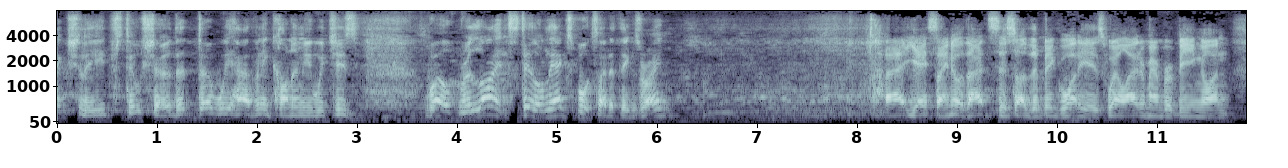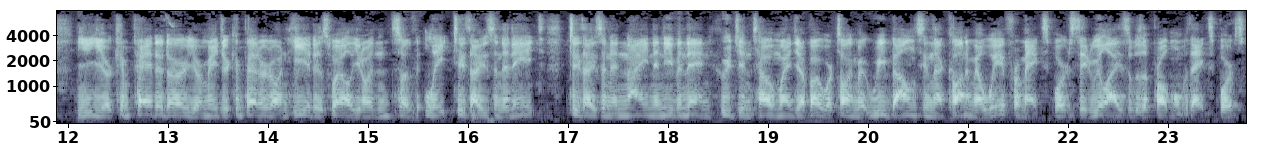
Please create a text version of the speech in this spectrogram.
actually still show that uh, we have an economy which is, well, reliant still on the export side of things, right? Uh, yes, I know that's the, sort of the big worry as well. I remember being on your competitor, your major competitor on here as well, you know, in sort of late 2008, 2009, and even then, Hu Jintao and Wen Jiabao were talking about rebalancing the economy away from exports. They realized there was a problem with exports,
